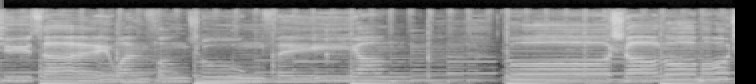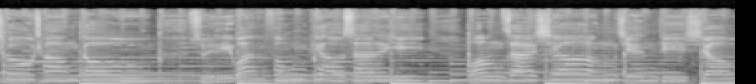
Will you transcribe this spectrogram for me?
去在晚风中飞扬。多少落寞惆怅都随晚风飘散，遗忘在乡间的小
